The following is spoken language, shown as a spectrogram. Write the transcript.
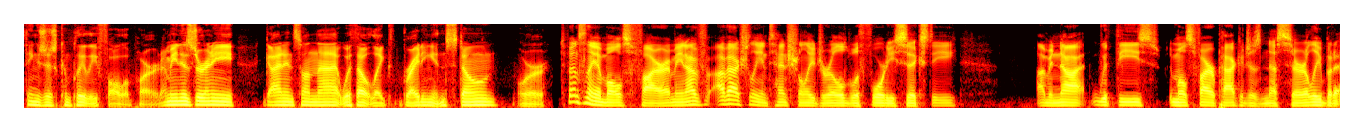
things just completely fall apart? I mean, is there any guidance on that without like writing it in stone or? Depends on the emulsifier. I mean, I've I've actually intentionally drilled with 4060. I mean, not with these emulsifier packages necessarily, but I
